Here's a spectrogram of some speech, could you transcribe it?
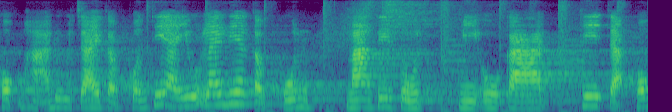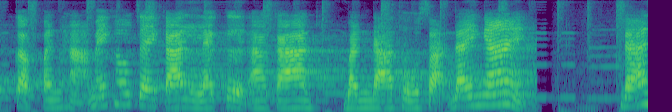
คบหาดูใจกับคนที่อายุไล่เลี่ยกับคุณมากที่สุด มีโอกาสที่จะพบกับปัญหาไม่เข้าใจกันและเกิดอาการบันดาลโทสะได้ง่าย ด้าน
